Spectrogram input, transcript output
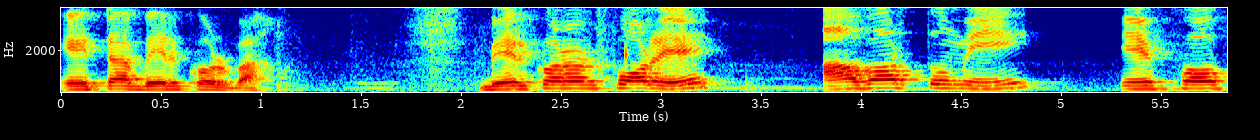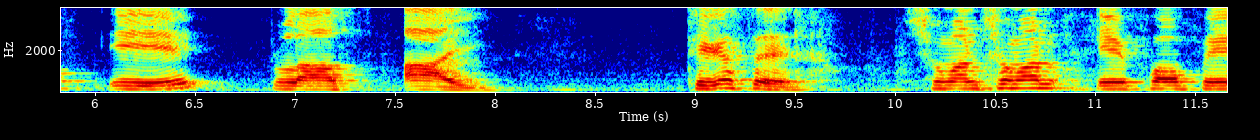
এটা বের করবা। বের করার পরে আবার তুমি F of A plus I ঠিক আছে? সমান সমান এফ অফ এ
